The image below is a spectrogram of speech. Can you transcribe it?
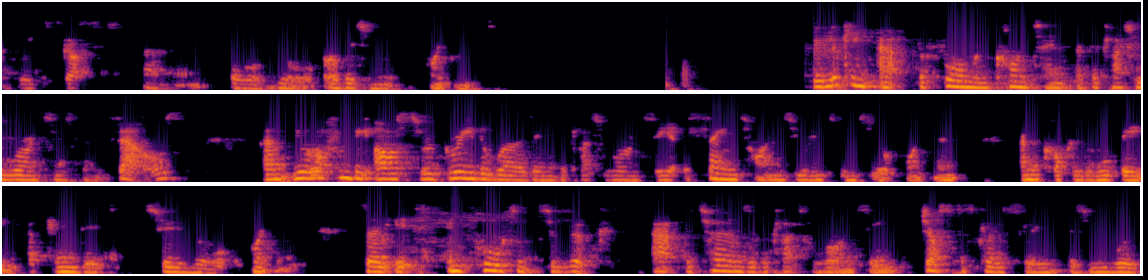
as we discussed um, for your original appointment. So looking at the form and content of the collateral warranties themselves, um, you'll often be asked to agree the wording of the collateral warranty at the same time as you enter into your appointment, and a copy will be appended to your appointment. So it's important to look at the terms of the collateral warranty just as closely as you would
